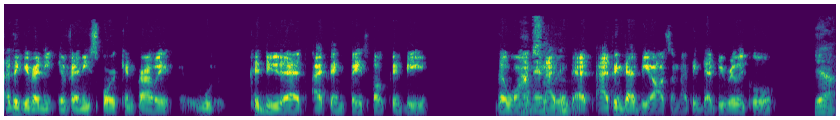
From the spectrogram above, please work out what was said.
I think if any if any sport can probably could do that, I think baseball could be the one. Absolutely. And I think that I think that'd be awesome. I think that'd be really cool. Yeah.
